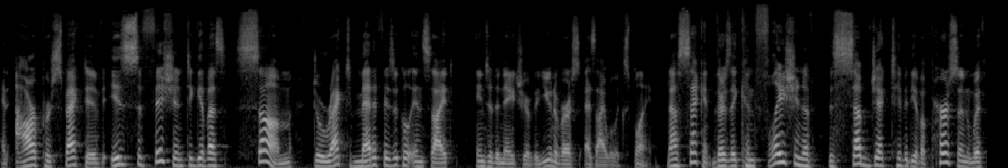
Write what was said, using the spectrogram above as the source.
and our perspective is sufficient to give us some direct metaphysical insight into the nature of the universe, as I will explain. Now, second, there's a conflation of the subjectivity of a person with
